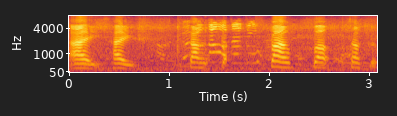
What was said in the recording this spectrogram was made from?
哎哎，放帮我抓住。放放这个。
